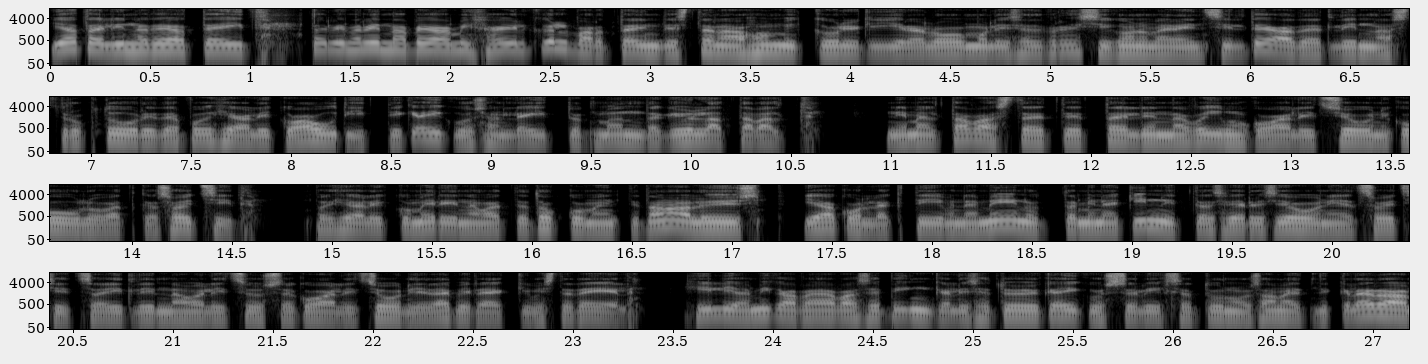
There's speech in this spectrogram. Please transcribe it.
ja Tallinna teateid. Tallinna linnapea Mihhail Kõlvart andis täna hommikul kiireloomulisel pressikonverentsil teada, et linna struktuuride põhjaliku auditi käigus on leitud mõndagi üllatavalt. nimelt avastati, et Tallinna võimukoalitsiooni kuuluvad ka sotsid põhjalikum erinevate dokumentide analüüs ja kollektiivne meenutamine kinnitas versiooni, et sotsid said linnavalitsusse koalitsiooni läbirääkimiste teel. hiljem igapäevase pingelise töö käigus see lihtsalt unus ametnikel ära,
